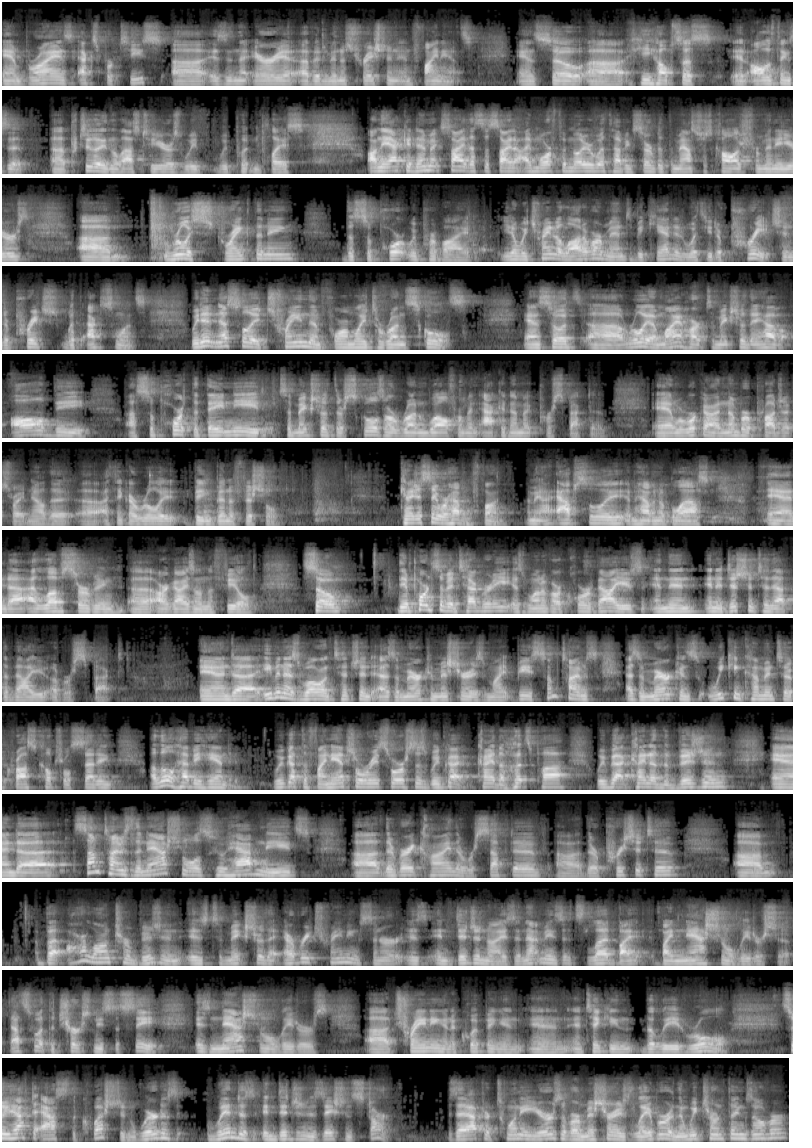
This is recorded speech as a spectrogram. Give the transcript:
And Brian's expertise uh, is in the area of administration and finance. And so uh, he helps us in all the things that, uh, particularly in the last two years, we've, we've put in place. On the academic side, that's the side I'm more familiar with, having served at the Master's College for many years. Um, really strengthening the support we provide. You know, we trained a lot of our men, to be candid with you, to preach and to preach with excellence. We didn't necessarily train them formally to run schools. And so it's uh, really on my heart to make sure they have all the uh, support that they need to make sure that their schools are run well from an academic perspective. And we're working on a number of projects right now that uh, I think are really being beneficial. Can I just say we're having fun? I mean, I absolutely am having a blast. And uh, I love serving uh, our guys on the field. So, the importance of integrity is one of our core values. And then, in addition to that, the value of respect. And uh, even as well intentioned as American missionaries might be, sometimes as Americans, we can come into a cross cultural setting a little heavy handed. We've got the financial resources, we've got kind of the chutzpah, we've got kind of the vision. And uh, sometimes the nationals who have needs, uh, they're very kind, they're receptive, uh, they're appreciative. Um, but our long-term vision is to make sure that every training center is indigenized and that means it's led by, by national leadership. That's what the church needs to see is national leaders uh, training and equipping and, and, and taking the lead role. So you have to ask the question where does when does indigenization start? Is that after 20 years of our missionaries labor and then we turn things over?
